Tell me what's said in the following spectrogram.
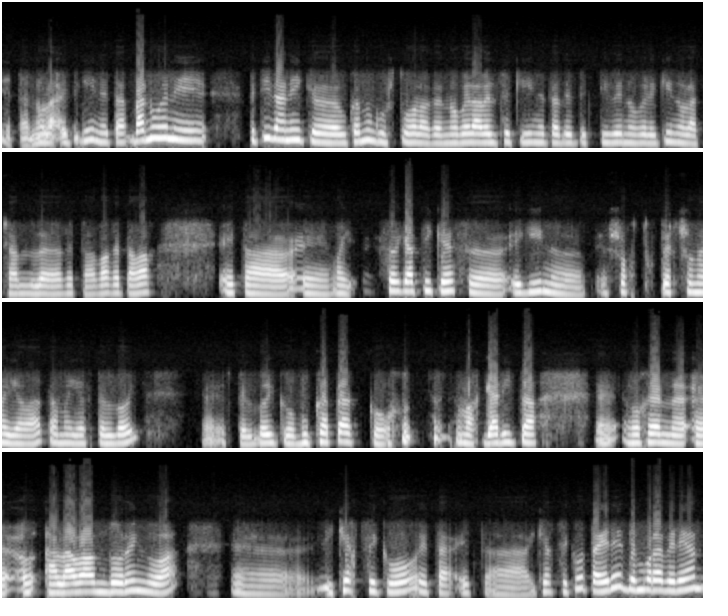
Eta nola, etekin, eta banuen e, beti danik uh, ukamen guztu novela beltzekin eta detektibe novelekin, nola Chandler eta bar eta bar. Eta, bai, zergatik ez egin uh, sortu pertsonaia bat, amai ezpeldoi, eh, ezpeldoiko bukatako margarita horren eh, alaba ondorengoa, e, ikertzeko eta eta ikertzeko eta ere denbora berean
